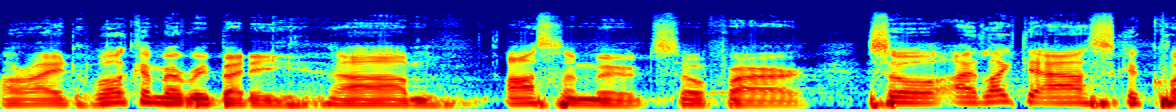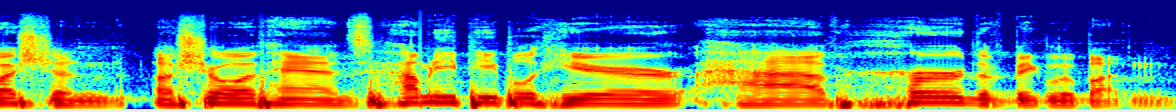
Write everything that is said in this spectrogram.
All right, welcome everybody. Um, awesome mood so far. So I'd like to ask a question, a show of hands. How many people here have heard of Big Blue Button?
